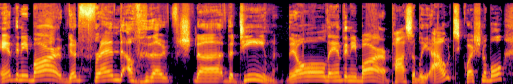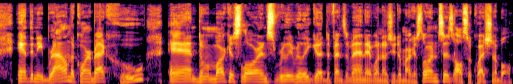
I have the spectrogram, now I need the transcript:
Anthony Barr, good friend of the uh, the team, the old Anthony Barr, possibly out, questionable. Anthony Brown, the cornerback, who and Demarcus Lawrence, really really good defensive end. Everyone knows who Demarcus Lawrence is, also questionable.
